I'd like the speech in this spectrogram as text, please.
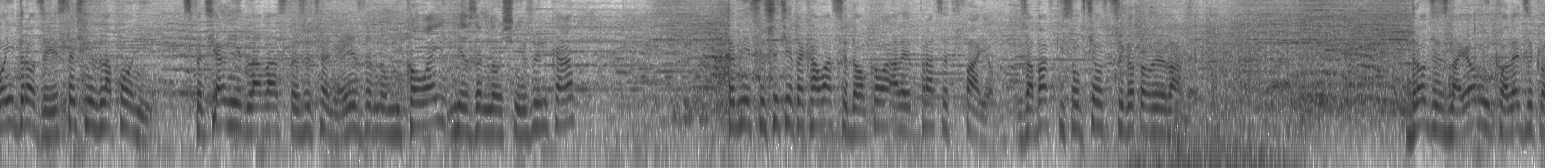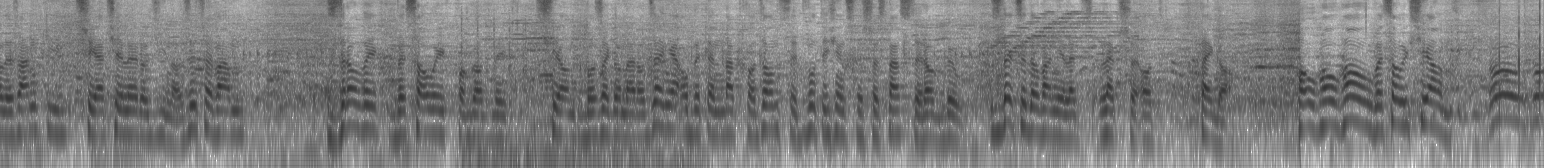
Moi drodzy, jesteśmy w Laponii. Specjalnie dla Was te życzenia. Jest ze mną Mikołaj, jest ze mną Śnieżynka. Pewnie słyszycie te hałasy dookoła, ale prace trwają. Zabawki są wciąż przygotowywane. Drodzy znajomi, koledzy, koleżanki, przyjaciele, rodzino, życzę Wam zdrowych, wesołych, pogodnych świąt Bożego Narodzenia, oby ten nadchodzący 2016 rok był zdecydowanie lepszy, lepszy od tego. Ho, ho, ho, wesołych świąt! Ho, ho,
